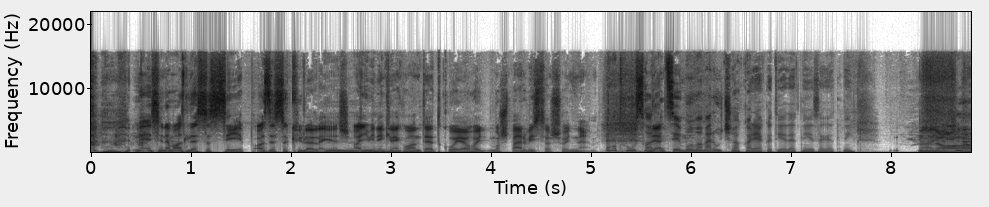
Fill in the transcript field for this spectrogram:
ne, szerintem az lesz a szép, az lesz a különleges. Hmm. Annyi mindenkinek van tetkója, hogy most már biztos, hogy nem. De hát 20-30 év múlva már úgyse akarják a tiédet nézegetni. Na,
